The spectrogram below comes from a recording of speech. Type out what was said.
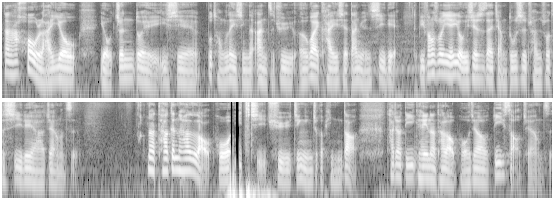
但它后来又有针对一些不同类型的案子去额外开一些单元系列，比方说也有一些是在讲都市传说的系列啊这样子。那他跟他老婆一起去经营这个频道，他叫 DK 呢，他老婆叫 D 嫂这样子。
